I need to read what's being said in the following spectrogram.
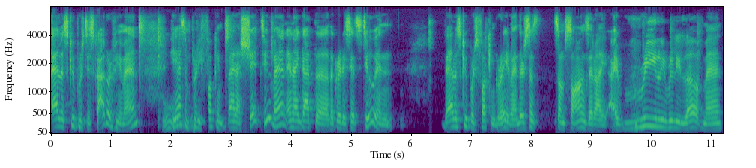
Alice Cooper's discography, man. He has some pretty fucking badass shit too, man. And I got the the greatest hits too, and the Alice Cooper's fucking great, man. There's some some songs that I I really really love, man.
